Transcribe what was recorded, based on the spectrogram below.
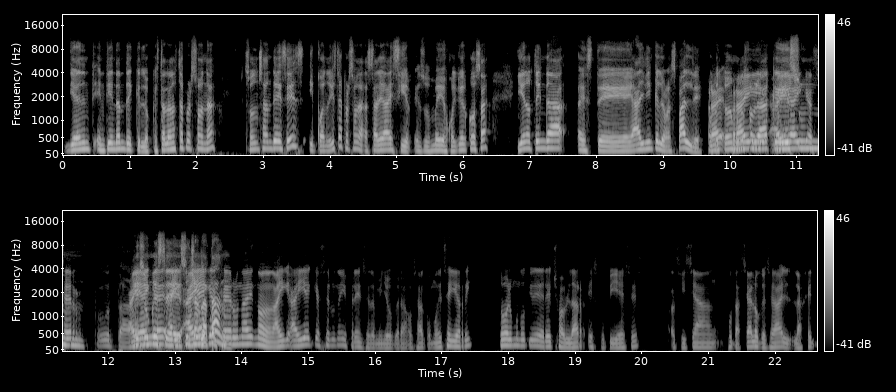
ya ent- entiendan de que lo que está hablando esta persona son sandeces y cuando ya esta persona salga a decir en sus medios cualquier cosa, ya no tenga este alguien que lo respalde. Porque Pero- todo el mundo sabrá que ahí es hay un... que hacer- Puta. Ahí Es hay un, que- este, ahí- es un ahí hay que charlatán. hacer una- no, no, ahí, ahí hay que hacer una diferencia también, yo creo. O sea, como dice Jerry, todo el mundo tiene derecho a hablar estupideces, así sean, puta, sea lo que sea, el- la gente,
